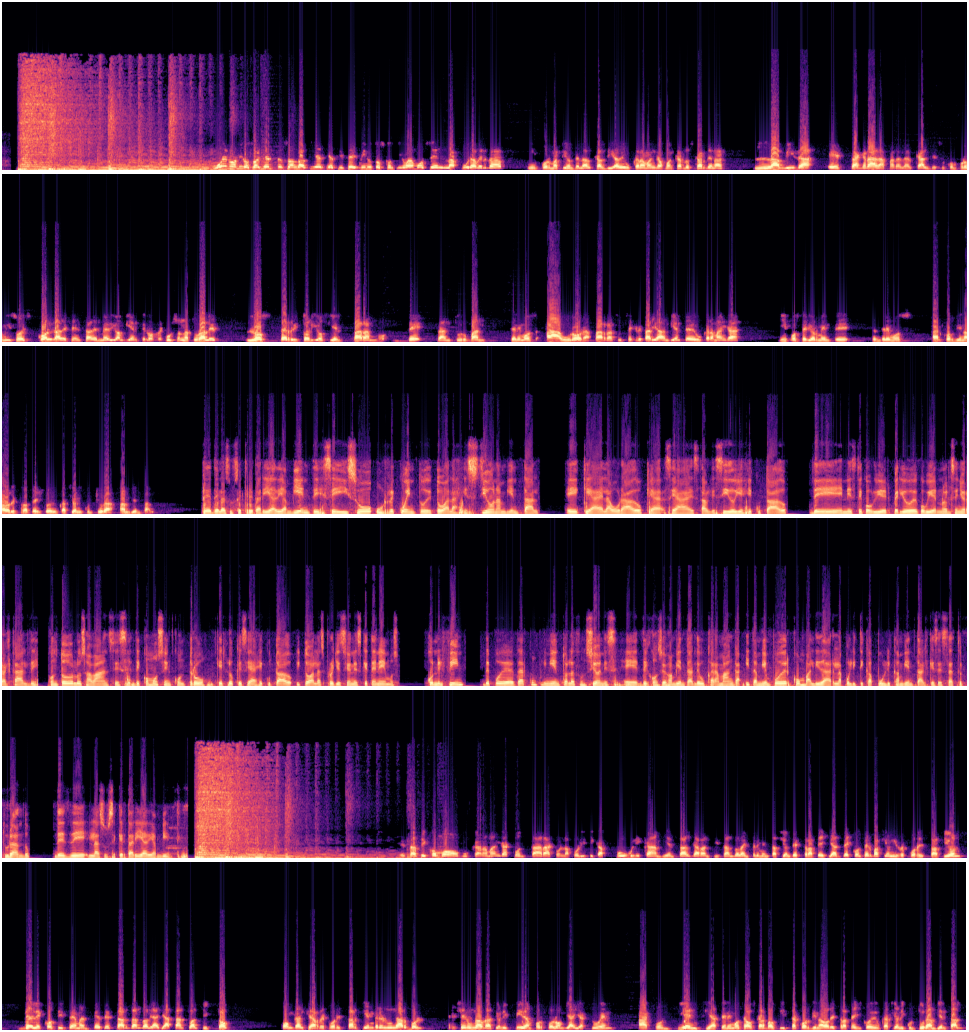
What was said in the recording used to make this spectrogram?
Bueno, amigos oyentes, son las 10, 16 minutos. Continuamos en la pura verdad. Información de la alcaldía de Bucaramanga, Juan Carlos Cárdenas. La vida es sagrada para el alcalde. Su compromiso es con la defensa del medio ambiente, los recursos naturales los territorios y el páramo de Santurbán. Tenemos a Aurora Parra, subsecretaria de Ambiente de Bucaramanga, y posteriormente tendremos al coordinador estratégico de Educación y Cultura Ambiental. Desde la Subsecretaría de Ambiente se hizo un recuento de toda la gestión ambiental eh, que ha elaborado, que se ha establecido y ejecutado de, en este periodo de gobierno del señor alcalde, con todos los avances de cómo se encontró, qué es lo que se ha ejecutado y todas las proyecciones que tenemos, con el fin de poder dar cumplimiento a las funciones eh, del Consejo Ambiental de Bucaramanga y también poder convalidar la política pública ambiental que se está estructurando desde la Subsecretaría de Ambiente. Es así como Bucaramanga contará con la política pública ambiental garantizando la implementación de estrategias de conservación y reforestación del ecosistema. En vez de estar dándole allá tanto al TikTok, pónganse a reforestar, siembren un árbol, echen una oración y pidan por Colombia y actúen a conciencia. Tenemos a Oscar Bautista, coordinador estratégico de educación y cultura ambiental.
